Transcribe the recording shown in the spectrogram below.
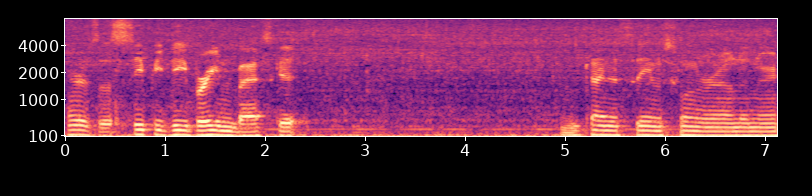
Here's a CPD breeding basket. You kind of see them swimming around in there.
